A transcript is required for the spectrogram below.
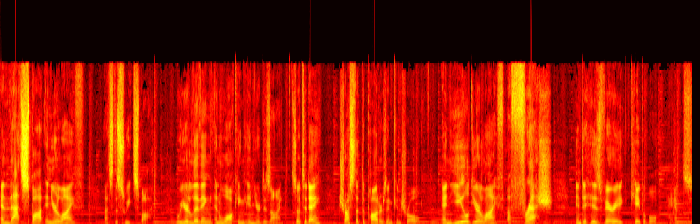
And that spot in your life, that's the sweet spot where you're living and walking in your design. So today, trust that the potter's in control and yield your life afresh into His very capable hands.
